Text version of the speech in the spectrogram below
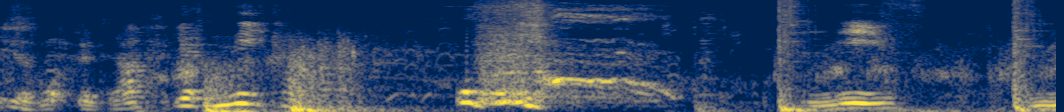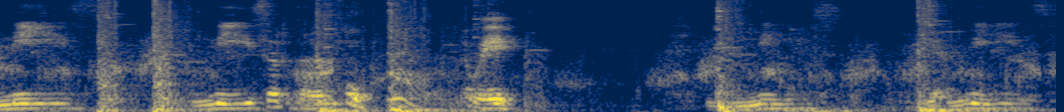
he just walked into that. You have kneecap. Oh. Knees, knees, knees are gone. Oh, away. Knees, your knees.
